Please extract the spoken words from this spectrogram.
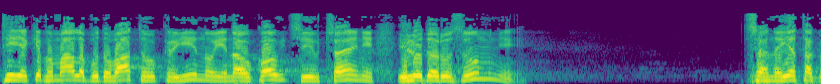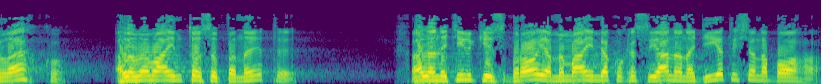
ті, які би мали будувати Україну, і науковці, і вчені, і люди розумні. Це не є так легко, але ми маємо то зупинити. Але не тільки зброя, ми маємо, як у християна, надіятися на Бога.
